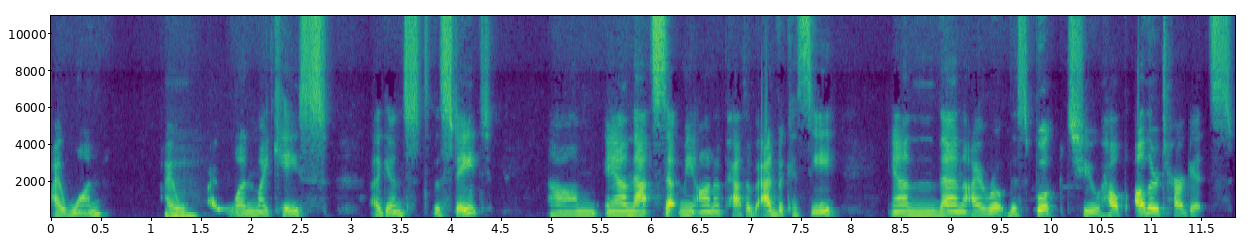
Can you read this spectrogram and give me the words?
I won. I, Mm. I won my case against the state. Um, and that set me on a path of advocacy. And then I wrote this book to help other targets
